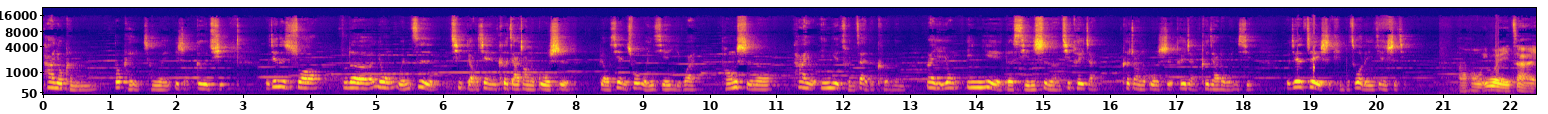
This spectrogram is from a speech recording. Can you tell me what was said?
它有可能都可以成为一首歌曲。我觉得是说。除了用文字去表现客家庄的故事，表现出文学以外，同时呢，它有音乐存在的可能。那也用音乐的形式呢，去推展客庄的故事，推展客家的文学。我觉得这也是挺不错的一件事情。然后，因为在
